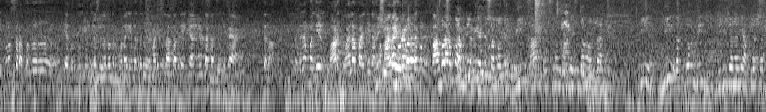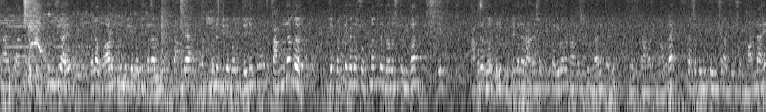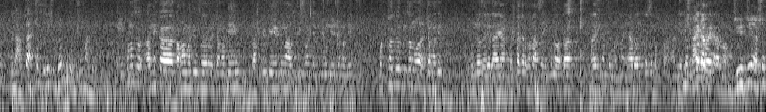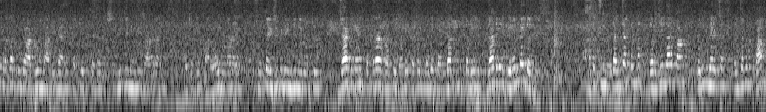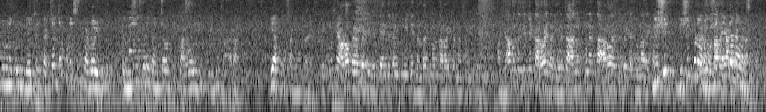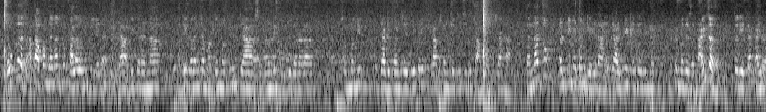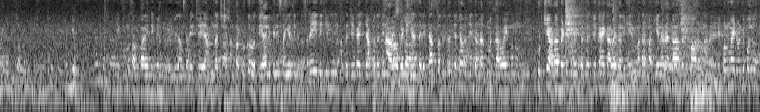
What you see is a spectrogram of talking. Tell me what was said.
एकूणच सर आता जर त्या घरकुल योजनेसंदर्भात जर बोलायला गेलं तर अडीच लाखाचं किंवा दीड लाखाचं जे काय आहे त्याला त्याच्यामध्ये वाढ व्हायला पाहिजे कारण का महागाई एवढ्या मोठ्या पण अगदी मी याच्या सहमत आहे. मी हा प्रश्न मागे सुद्धा मांडला आहे की ही रक्कम जी दिली जाणारी आपल्याकडनं आहे ती अतिशय रक्कम जी आहे त्याला वाढ करून दिली पाहिजे त्याला चांगल्या रकमेनं दिले पाहिजे जेणेकरून एक चांगलं घर जे प्रत्येकाच्या स्वप्नातलं घर असतं निदान एक चांगलं घर तरी प्रत्येकाला राहण्यासाठी परिवारात राहण्यासाठी मिळालं पाहिजे. माझी प्रामाणिक भावना आहे. त्यासाठी मी तो विषय अधिवेशन मांडला आहे आणि आता ह्याच्या पुढे सुद्धा मी तो विषय मांडेल एकूणच अनेक कामामध्ये सर याच्यामध्ये राष्ट्रीय योजना किंवा जलजीवन योजनेमध्ये कोट्यावधीचा न याच्यामध्ये गोंधळ झालेला आहे. आणि भ्रष्टाचार झाला असं एकूण आता नागरिकांचं म्हणणं आहे. यावर कसं बघता? आणि याच्यावर काय कारवाई करणार? जे जे अशा प्रकार कुठे आढळून आलेले आहेत त्याचे त्याच्यावर समिती नेमली जाणार आहे. त्याच्यावर कारवाई होणार आहे. स्वतः एक्झिक्युटिव्ह इंजिनियर होतो. ज्या ठिकाणी तक्रार प्राप्त झाली त्याच्यामध्ये दंडात्मक तडे ज्या ठिकाणी दिरंगाई झाली. आता त्यांच्याकडनं दर्जेदार काम करून घ्यायचं त्यांच्याकडनं काम पूर्ण करून घ्यायचं आणि त्याच्यात जर कुठे चूक आढळली तर निश्चितपणे त्यांच्यावरती कारवाई ही केली जाणार आहे. हे आपण सांगण्यात आले. एकूणच हे आढावा बैठक बैठक घेतली आणि त्याच्यामध्ये तुम्ही जे दंडात्मक कारवाई करण्यास सांगितले आणि ह्या पद्धतीची जी कारवाई झाली ह्याचा आणि पुन्हा एकदा आढावा याची बैठक होणार आहे? निश्चित निश्चितपणे कधी होणार, लवकरच आता आपण ज्यांना जो कालावधी दिलेला आहे या अधिकाऱ्यांना अधिकाऱ्यांच्या माध्यमातून त्या संबंधित गुत्तेदाराला संबंधित त्या ठिकाणचे जे काही ग्रामपंचायतीचे जे कामं आहेत त्यांना त्यांना जो अल्टिमेटम दिलेला आहे त्या अल्टिमेटममध्ये जर नाही झालं तर येत्या काही महिन्यातच आपण त्याच्यामध्ये बैठक घेऊ. एकूणच आता देखील विधानसभेचे आमदार संतापूरकर होते. आणि त्यांनी सांगितलं की दुसरेही देखील आता जे काय ज्या पद्धतीने आढावा बैठक घेण्यात आली त्याच पद्धतीने ज्याच्यावर जी दंडात्मक कारवाई म्हणून पुढची आढावा बैठकीमध्ये त्याच्यात जे काय कारवाई झाली हे मात्र येणाऱ्या काळामध्ये पाहणार आहे. रिपोर्ट माय ट्वेंटी पण न्यूज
